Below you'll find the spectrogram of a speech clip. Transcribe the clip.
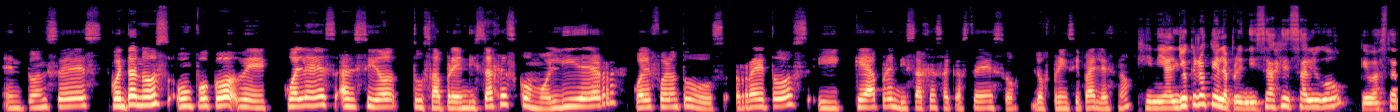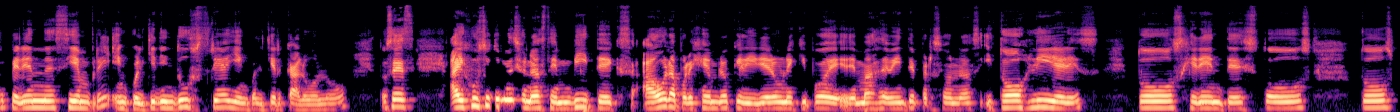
Entonces, cuéntanos un poco de cuáles han sido tus aprendizajes como líder, cuáles fueron tus retos y qué aprendizajes sacaste de eso, los principales, ¿no? Genial, yo creo que el aprendizaje es algo que va a estar perenne siempre en cualquier industria y en cualquier cargo, ¿no? Entonces, ahí justo tú mencionaste en Vitex, ahora, por ejemplo, que lidera un equipo de, de más de 20 personas y todos líderes, todos gerentes, todos todos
